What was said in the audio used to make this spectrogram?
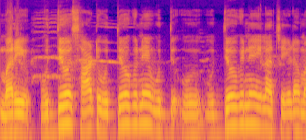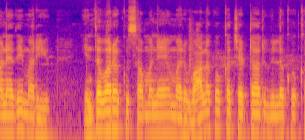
మరి ఉద్యోగ సాటి ఉద్యోగినే ఉద్యో ఉ- ఉద్యోగినే ఇలా చేయడం అనేది మరియు ఎంతవరకు సమన్యాయం మరి వాళ్ళకొక చట్టాలు వీళ్ళకొక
